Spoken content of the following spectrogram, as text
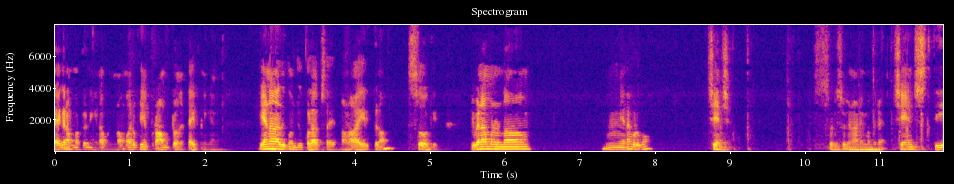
டயக்ராம் மட்டும் நீங்கள் என்ன பண்ணணும் மறுபடியும் ப்ராம்ப்ட் வந்து டைப் பண்ணிக்கோங்க. ஏன்னா அது கொஞ்சம் கொலாப்ஸ் ஆயிருந்தாலும் ஆயிருக்கலாம். ஸோ ஓகே இப்போ என்ன பண்ணணும்னா என்ன கொடுக்கும்? சேஞ்ச் சொல்லி சொல்லி நானே வந்துடுறேன் change the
